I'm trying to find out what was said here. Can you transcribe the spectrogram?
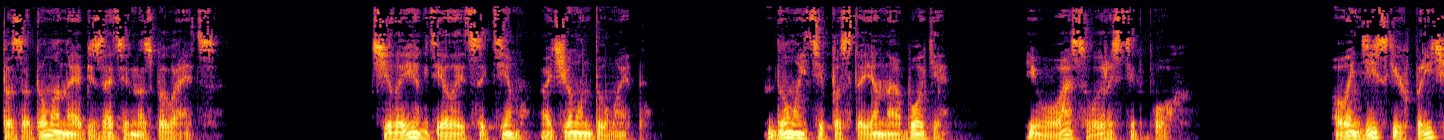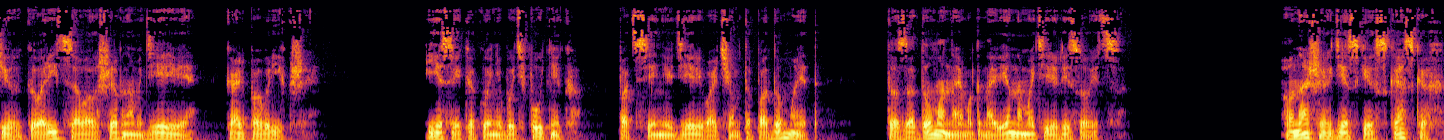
то задуманное обязательно сбывается. Человек делается тем, о чем он думает. Думайте постоянно о Боге, и у вас вырастет Бог. В индийских притчах говорится о волшебном дереве Кальпаврикши. Если какой-нибудь путник под сенью дерева о чем-то подумает, то задуманное мгновенно материализуется. В наших детских сказках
